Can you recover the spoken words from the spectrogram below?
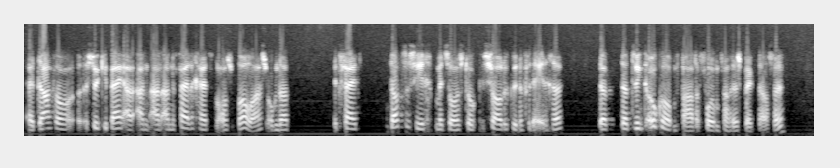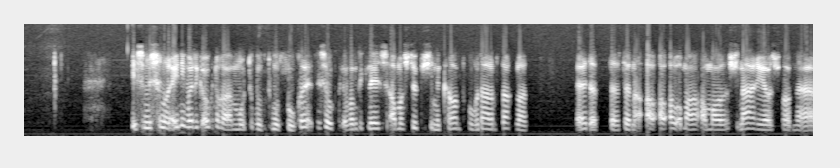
het draagt al een stukje bij aan, aan, aan de veiligheid van onze boa's, omdat het feit dat ze zich met zo'n stok zouden kunnen verdedigen, dat, dat dwingt ook al een bepaalde vorm van respect af. Hè? Is er misschien nog één ding wat ik ook nog aan moet, moet, voegen. Het is ook, want ik lees allemaal stukjes in de krant, bijvoorbeeld Haarlem Dagblad. Dat, dat zijn al- al- allemaal, scenario's van eh,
